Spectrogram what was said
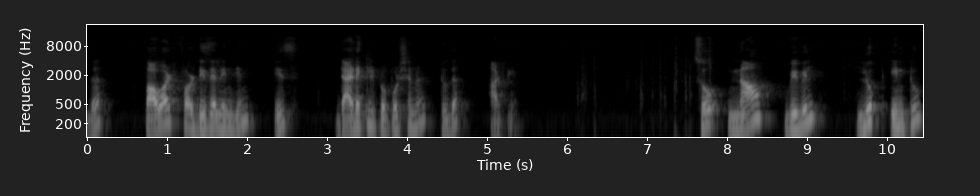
the power for diesel engine is directly proportional to the RPM. So, now we will look into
